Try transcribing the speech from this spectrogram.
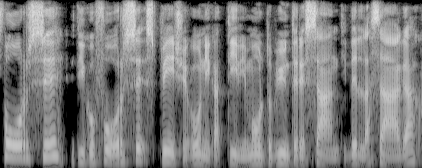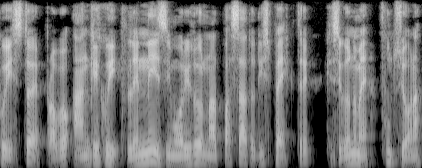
forse, dico forse, specie con i cattivi molto più interessanti della saga, questo è proprio anche qui l'ennesimo ritorno al passato di Spectre che secondo me funziona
